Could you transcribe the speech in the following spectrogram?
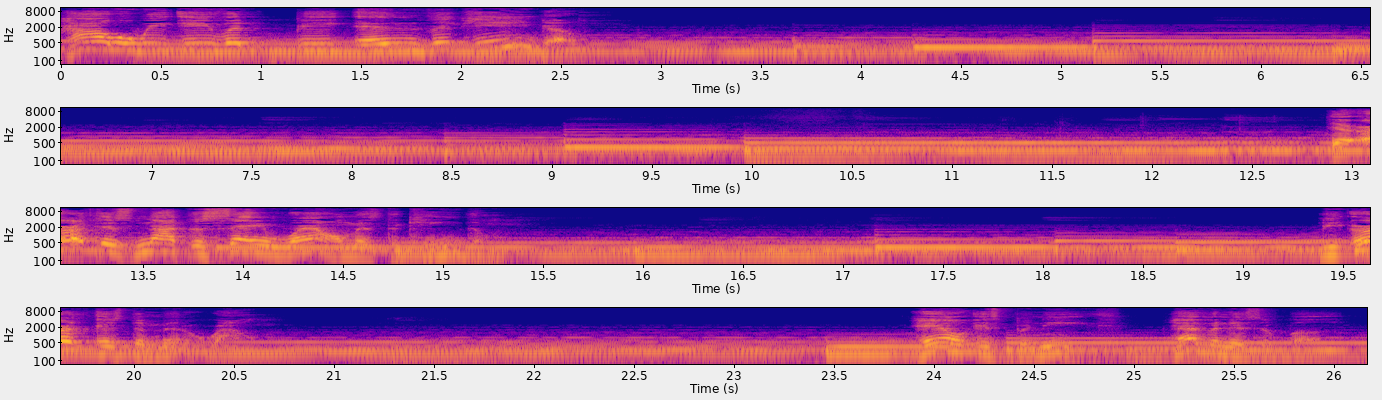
how will we even be in the kingdom? The earth is not the same realm as the kingdom. The earth is the middle realm. Hell is beneath. Heaven is above.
